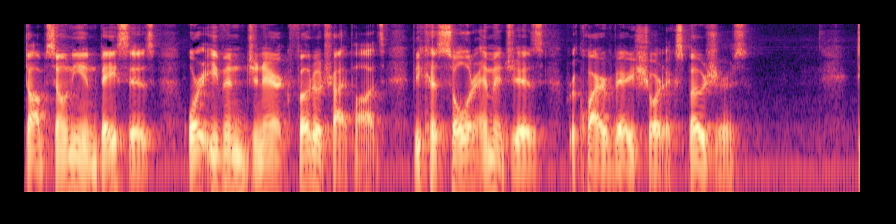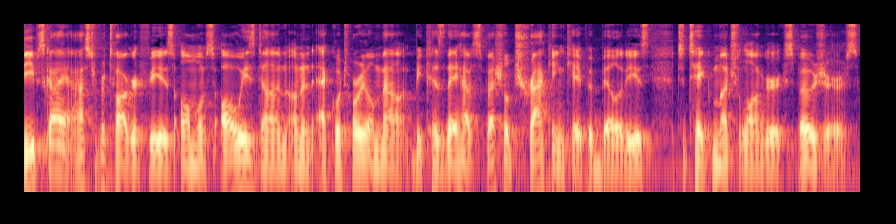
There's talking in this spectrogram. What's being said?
Dobsonian bases, or even generic photo tripods because solar images require very short exposures. Deep sky astrophotography is almost always done on an equatorial mount because they have special tracking capabilities to take much longer exposures.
